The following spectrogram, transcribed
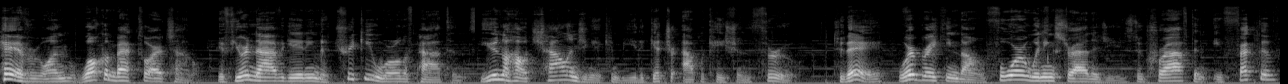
Hey everyone, welcome back to our channel. If you're navigating the tricky world of patents, you know how challenging it can be to get your application through. Today, we're breaking down four winning strategies to craft an effective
